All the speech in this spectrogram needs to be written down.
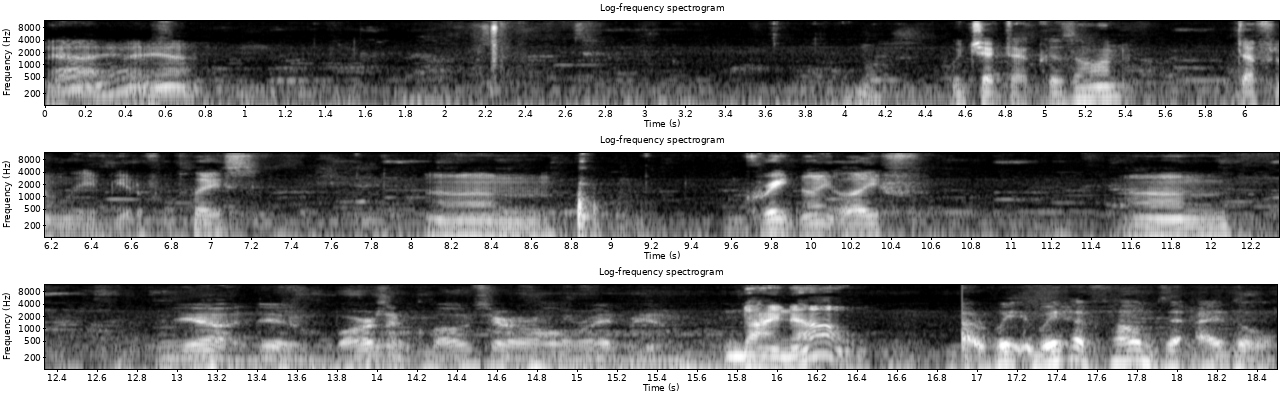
Yeah, yeah, yeah. We checked out Kazan. Definitely a beautiful place. Um, great nightlife. Um, Yeah, dude, bars and clubs here are alright, man. I know. Uh, We, we have found the idol.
